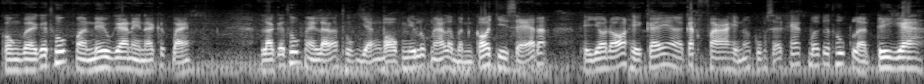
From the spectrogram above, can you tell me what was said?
còn về cái thuốc mà nêu ga này nè các bạn là cái thuốc này là nó thuộc dạng bột như lúc nãy là mình có chia sẻ đó. Thì do đó thì cái ờ, cách pha thì nó cũng sẽ khác với cái thuốc là triga.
